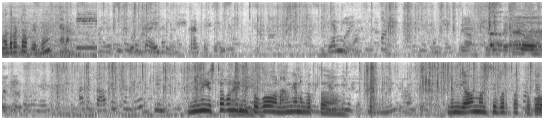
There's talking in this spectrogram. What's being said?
ಮದರ ಟಾಪ್ ಇದು? ನಿನಗೆ ಇಷ್ಟ ಬಂದು ನೀನು ತಗೋ, ನಂಗೇನು ಗೊತ್ತ? ನಿನ್ಗೆ ಯಾವ ಮನ್ಸಿಗೆ ಬರ್ತದ ತಗೋ?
